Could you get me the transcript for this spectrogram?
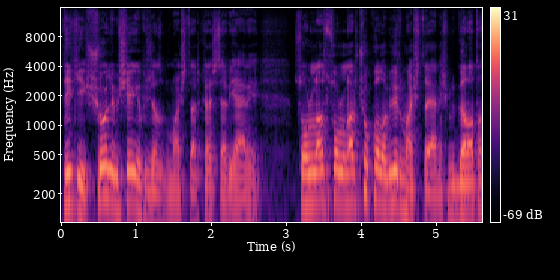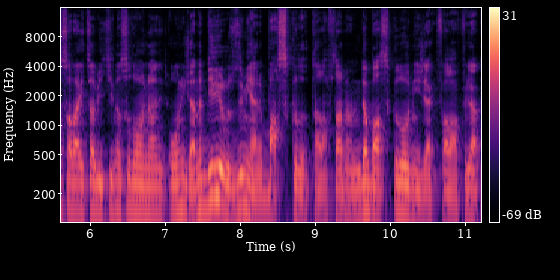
peki şöyle bir şey yapacağız bu maçta arkadaşlar. Yani sorulan sorular çok olabilir maçta. Yani şimdi Galatasaray tabii ki nasıl oynan oynayacağını biliyoruz değil mi? Yani baskılı taraftarın önünde baskılı oynayacak falan filan.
